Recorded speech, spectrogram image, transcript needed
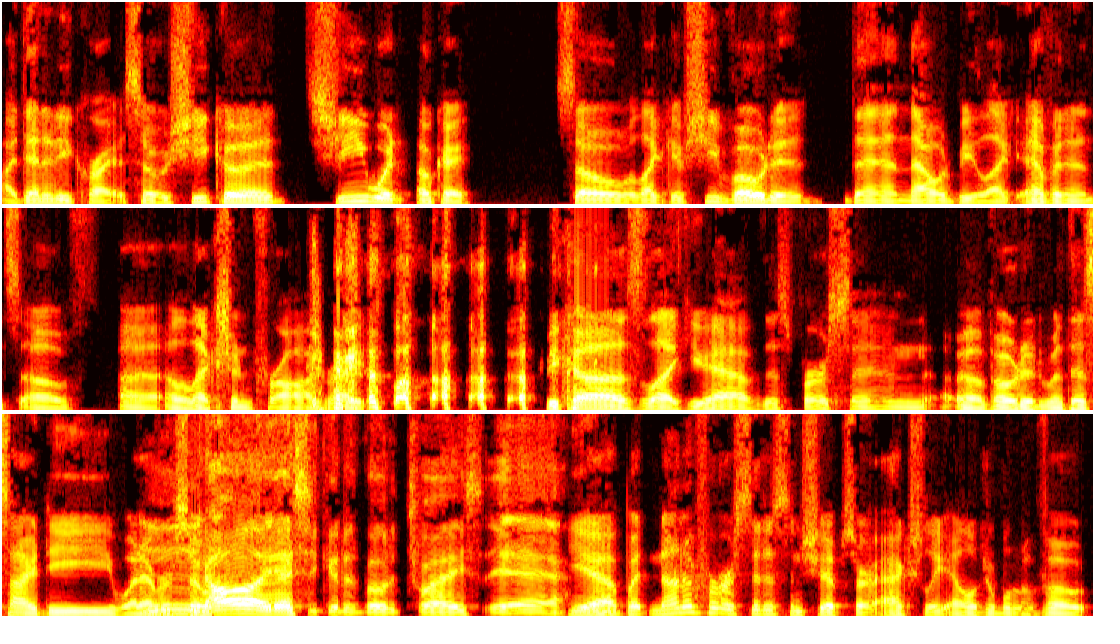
identity crisis. So she could, she would, okay. So like if she voted, then that would be like evidence of, uh, election fraud, right? because like you have this person uh, voted with this ID, whatever. Mm, So oh yeah, she could have voted twice. Yeah. yeah, but none of her citizenships are actually eligible to vote.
